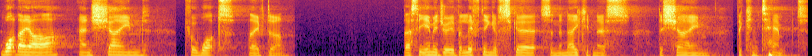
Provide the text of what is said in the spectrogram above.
what they are and shamed for what they've done. That's the imagery of the lifting of skirts and the nakedness, the shame, the contempt.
